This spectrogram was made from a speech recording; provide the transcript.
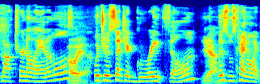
Nocturnal Animals Oh yeah. which was such a great film Yeah. this was kind of like.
